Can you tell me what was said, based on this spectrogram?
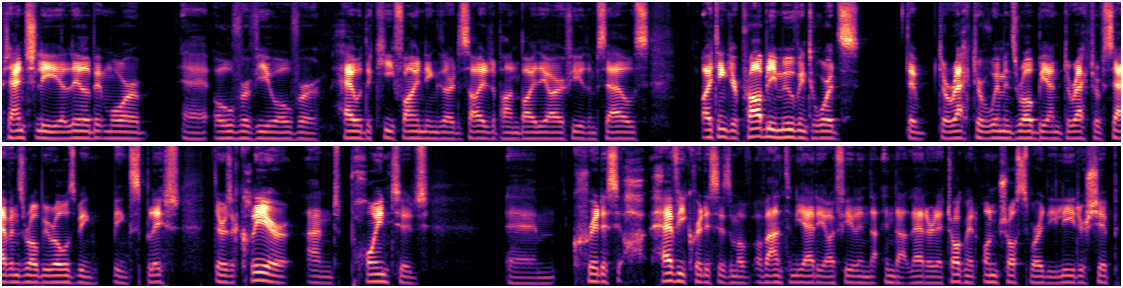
potentially a little bit more uh, overview over how the key findings are decided upon by the IRFU themselves. I think you're probably moving towards the director of women's rugby and director of sevens rugby roles being being split. There's a clear and pointed um, heavy criticism of, of Anthony Eddy. I feel in that in that letter, they're talking about untrustworthy leadership.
